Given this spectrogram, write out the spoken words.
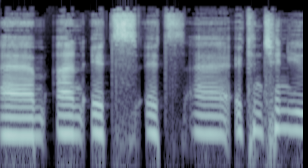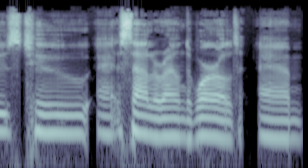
um, and it's it's uh, it continues to uh, sell around the world. Um,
